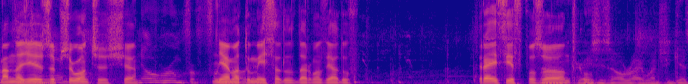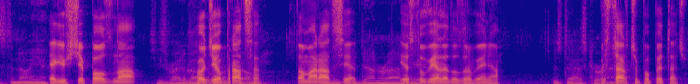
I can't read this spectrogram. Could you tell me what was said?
Mam nadzieję, że przyłączysz się. Nie ma tu miejsca dla darmozjadów. Trace jest w porządku. Jak już cię pozna, chodzi o pracę. To ma rację. Jest tu wiele do zrobienia. Wystarczy popytać.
